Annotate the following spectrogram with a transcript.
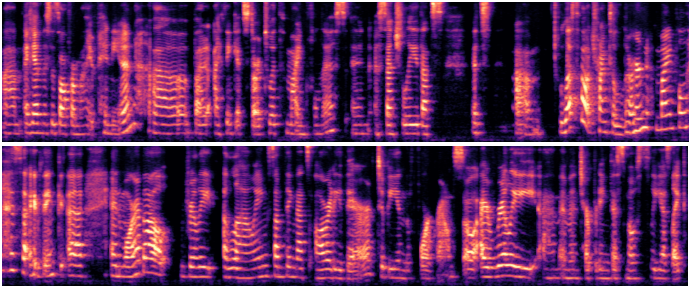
Um, again, this is all from my opinion, uh, but I think it starts with mindfulness, and essentially, that's it's um, less about trying to learn mindfulness, I think, uh, and more about really allowing something that's already there to be in the foreground. So I really um, am interpreting this mostly as like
